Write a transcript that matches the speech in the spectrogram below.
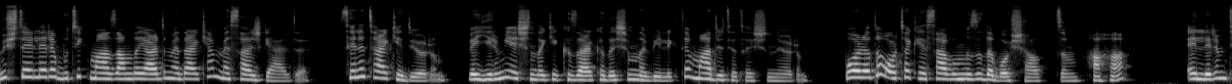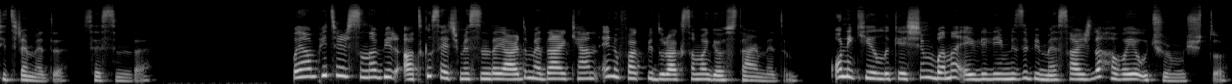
Müşterilere butik mağazamda yardım ederken mesaj geldi. Seni terk ediyorum ve 20 yaşındaki kız arkadaşımla birlikte Madrid'e taşınıyorum. Bu arada ortak hesabımızı da boşalttım. Haha. Ellerim titremedi sesimde. Bayan Peterson'a bir atkı seçmesinde yardım ederken en ufak bir duraksama göstermedim. 12 yıllık eşim bana evliliğimizi bir mesajla havaya uçurmuştu.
